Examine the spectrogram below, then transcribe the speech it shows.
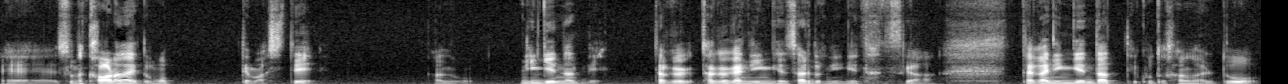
えーそんな変わらないと思ってましてあの人間なんでたかたかが人間されど人間なんですが たかが人間だっていうことを考えると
